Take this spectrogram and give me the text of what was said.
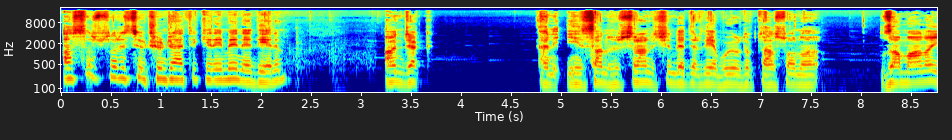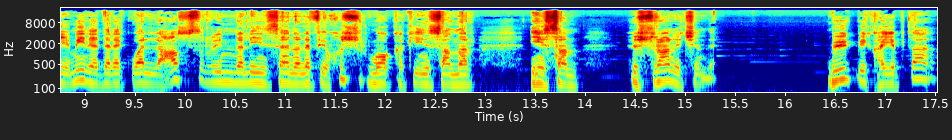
Asr suresi 3. ayet-i kerime ne diyelim? Ancak hani insan hüsran içindedir diye buyurduktan sonra zamana yemin ederek vel asr innel insane lefi husr muhakkak insanlar insan hüsran içinde. Büyük bir kayıpta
